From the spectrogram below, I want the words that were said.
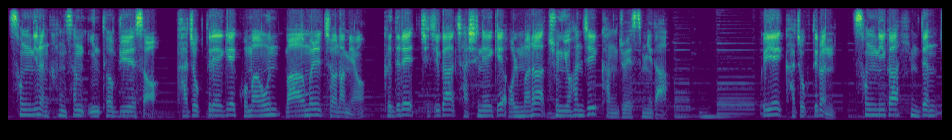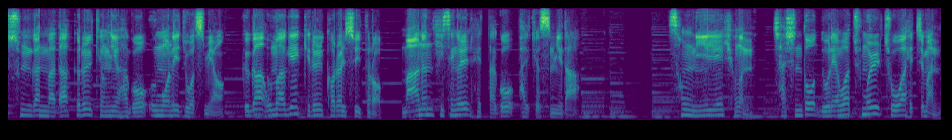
성리는 항상 인터뷰에서 가족들에게 고마운 마음을 전하며 그들의 지지가 자신에게 얼마나 중요한지 강조했습니다. 그의 가족들은 성리가 힘든 순간마다 그를 격려하고 응원해 주었으며 그가 음악의 길을 걸을 수 있도록 많은 희생을 했다고 밝혔습니다. 성리의 형은 자신도 노래와 춤을 좋아했지만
